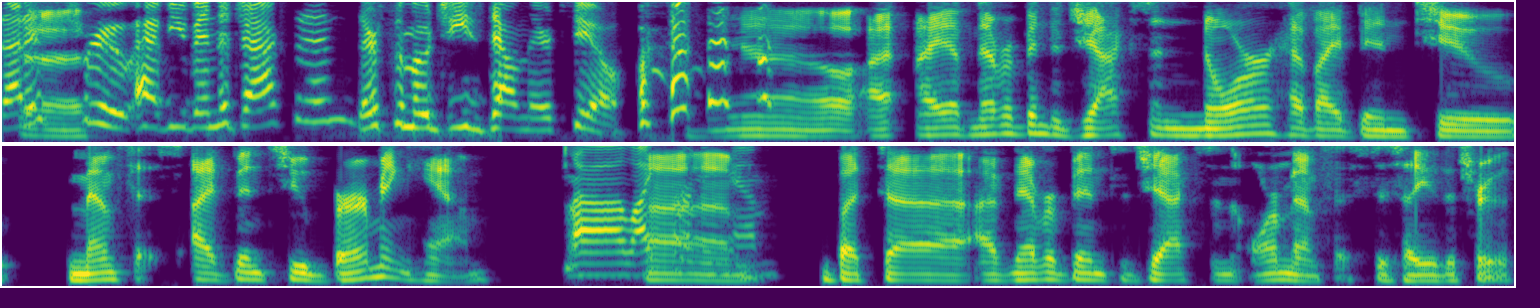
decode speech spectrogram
that uh, is true. Have you been to Jackson? There's some OGs down there too. no, I, I have never been to Jackson, nor have I been to Memphis. I've been to Birmingham uh, like um, Birmingham. But uh, I've never been to Jackson or Memphis, to tell you the truth.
